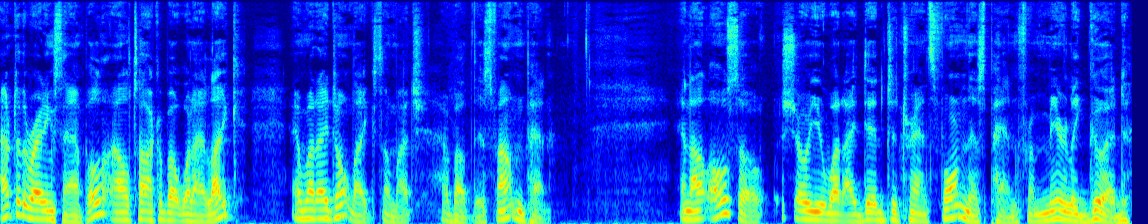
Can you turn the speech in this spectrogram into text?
After the writing sample, I'll talk about what I like and what I don't like so much about this fountain pen. And I'll also show you what I did to transform this pen from merely good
